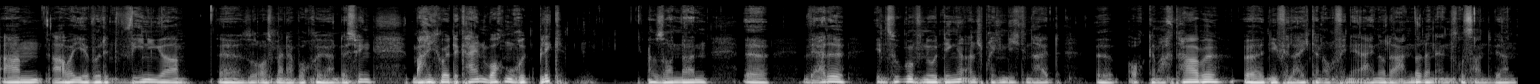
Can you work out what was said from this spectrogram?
Ähm, aber ihr würdet weniger äh, so aus meiner Woche hören. Deswegen mache ich heute keinen Wochenrückblick, sondern äh, werde in Zukunft nur Dinge ansprechen, die ich dann halt äh, auch gemacht habe, äh, die vielleicht dann auch für den einen oder anderen interessant wären.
